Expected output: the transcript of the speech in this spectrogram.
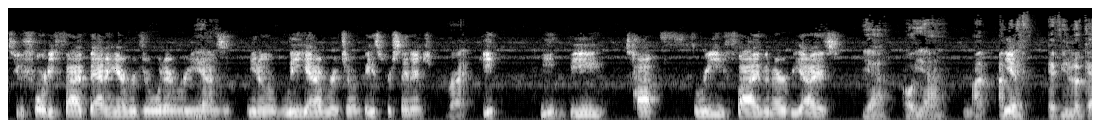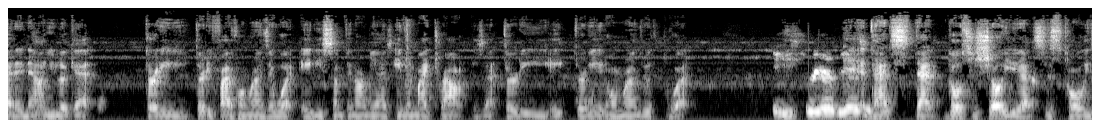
245 batting average or whatever he Yeah. has, you know, league average on base percentage, Right. He he'd be top three, five in RBIs. Yeah. Oh yeah. I, I Yeah. mean, if, if you look at it now, you look at 30, 35 home runs and what 80 something RBIs. Even Mike Trout is at 38, 38 home runs with what 83 RBIs. and that's that goes to show you that's just totally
